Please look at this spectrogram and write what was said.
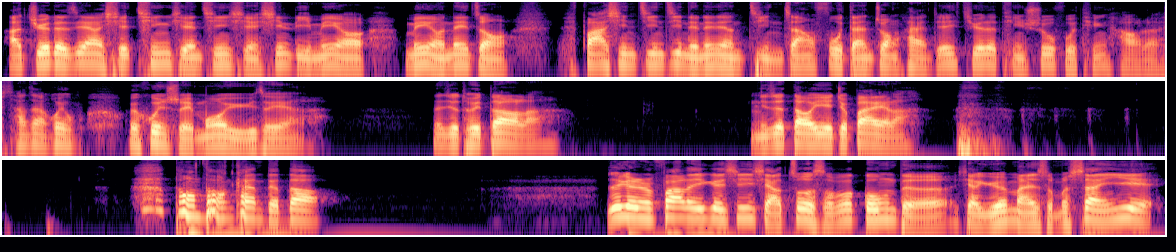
啊，觉得这样闲清闲清闲，心里没有没有那种发心精进的那种紧张负担状态，就觉得挺舒服挺好的，常常会会浑水摸鱼这样，那就推到了，你这道业就败了，通通看得到。这个人发了一个心，想做什么功德，想圆满什么善业，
